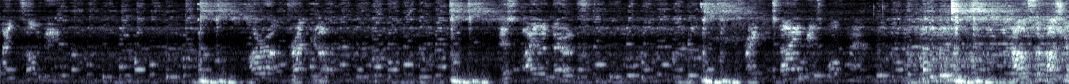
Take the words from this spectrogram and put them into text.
Night Zombie. Horror Dracula. This Island Earth. Frankenstein meets Wolfman. House of Usher.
